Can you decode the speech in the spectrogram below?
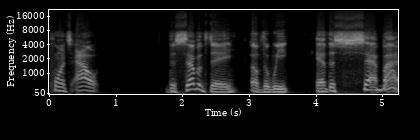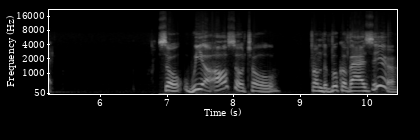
points out the seventh day of the week as the Shabbat. So we are also told from the book of Isaiah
